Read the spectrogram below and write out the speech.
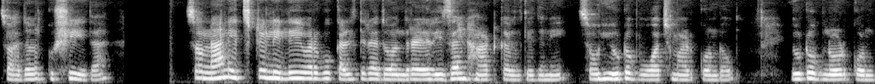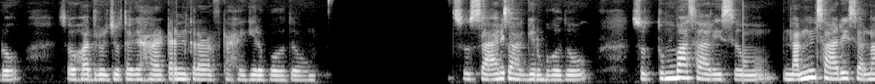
ಸೊ, ಅದೊಂದು ಖುಷಿ ಇದೆ. ಸೊ, ನಾನು ಇದು ಸ್ಟಿಲ್ ಇಲ್ಲಿವರೆಗೂ ಕಲ್ತಿರೋದು ಅಂದರೆ ರಿಸೈನ್ ಹಾರ್ಟ್ ಕಲ್ತಿದ್ದೀನಿ. ಸೊ ಯೂಟ್ಯೂಬ್ ವಾಚ್ ಮಾಡಿಕೊಂಡು ಯೂಟ್ಯೂಬ್ ನೋಡಿಕೊಂಡು. ಸೊ, ಅದ್ರ ಜೊತೆಗೆ ಹಾರ್ಟ್ ಆ್ಯಂಡ್ ಕ್ರಾಫ್ಟ್ ಆಗಿರ್ಬೋದು. ಸೊ ಸ್ಯಾರೀಸ್ ಆಗಿರ್ಬೋದು. ಸೊ ತುಂಬ ಸ್ಯಾರೀಸು ನನ್ನ ಸ್ಯಾರೀಸ್ ಎಲ್ಲ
